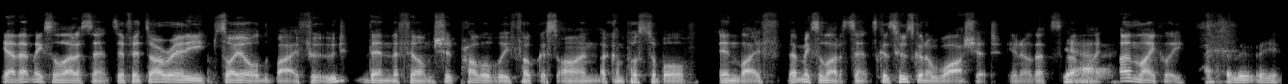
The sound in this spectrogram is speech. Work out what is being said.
Yeah, that makes a lot of sense. If it's already soiled by food, then the film should probably focus on a compostable in life. That makes a lot of sense because who's going to wash it? You know, that's yeah, unli- unlikely. Absolutely.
